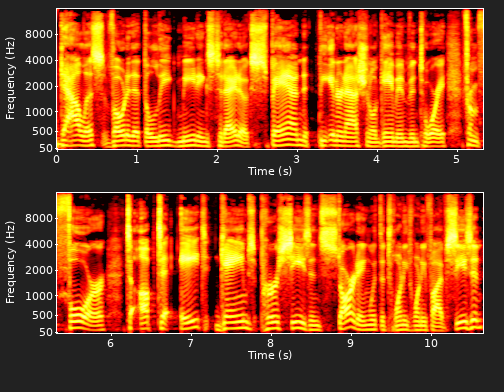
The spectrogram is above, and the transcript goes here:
Dallas voted at the league meetings today to expand the international game inventory from 4 to up to 8 games per season starting with the 2025 season.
